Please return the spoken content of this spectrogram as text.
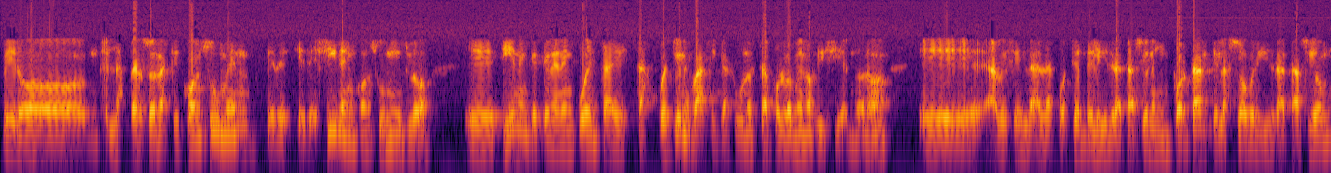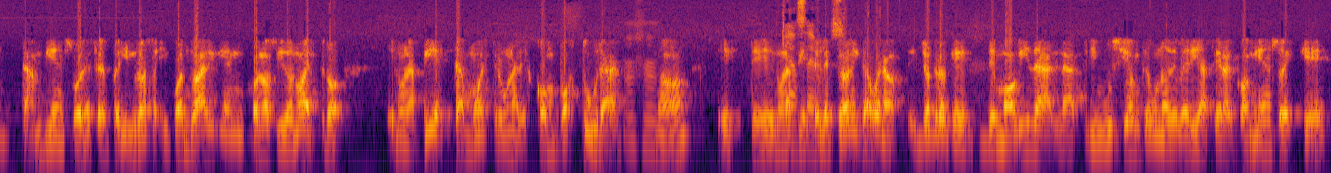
pero las personas que consumen, que, que deciden consumirlo, eh, tienen que tener en cuenta estas cuestiones básicas que uno está por lo menos diciendo, ¿no? Eh, a veces la, la, cuestión de la hidratación es importante, la sobrehidratación también suele ser peligrosa y cuando alguien conocido nuestro en una fiesta muestra una descompostura, ¿no? Este, en una fiesta electrónica, bueno, yo creo que de movida la atribución que uno debería hacer al comienzo es que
